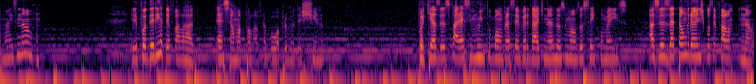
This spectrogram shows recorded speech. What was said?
Mas não. Ele poderia ter falado: essa é uma palavra boa para o meu destino. Porque às vezes parece muito bom para ser verdade, né, meus irmãos? Eu sei como é isso. Às vezes é tão grande que você fala: não,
